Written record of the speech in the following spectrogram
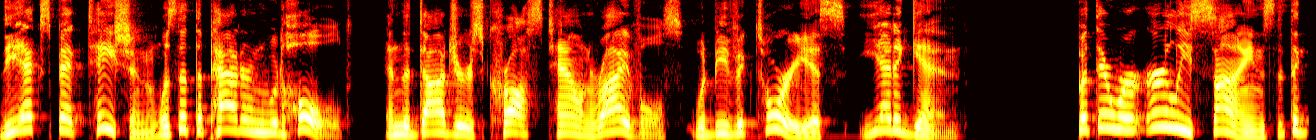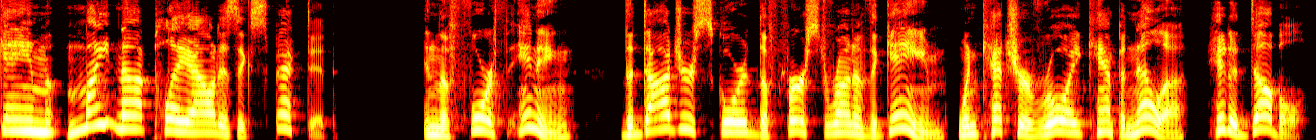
the expectation was that the pattern would hold and the Dodgers' crosstown rivals would be victorious yet again. But there were early signs that the game might not play out as expected. In the fourth inning, the Dodgers scored the first run of the game when catcher Roy Campanella hit a double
